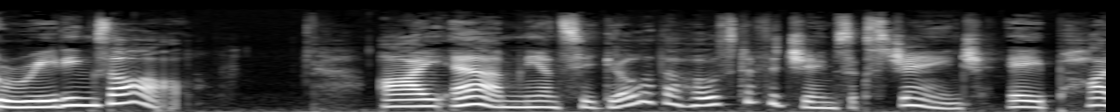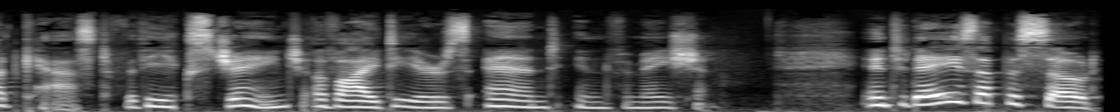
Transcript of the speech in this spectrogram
Greetings, all. I am Nancy Gill, the host of the James Exchange, a podcast for the exchange of ideas and information. In today's episode,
